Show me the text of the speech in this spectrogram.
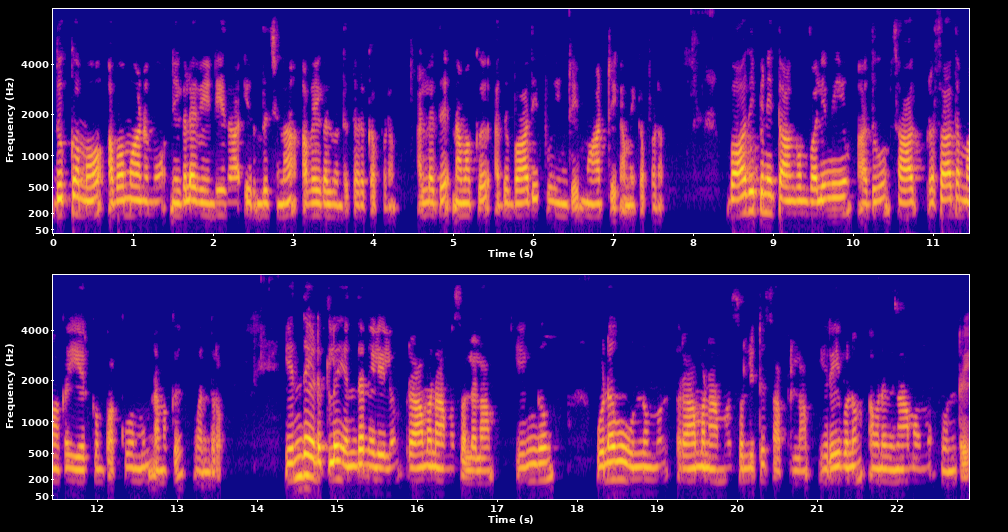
துக்கமோ அவமானமோ நிகழ வேண்டியதா இருந்துச்சுன்னா அவைகள் வந்து தடுக்கப்படும். அல்லது நமக்கு அது பாதிப்பு இன்றி மாற்றி அமைக்கப்படும். பாதிப்பினை தாங்கும் வலிமையும் அதுவும் சா பிரசாதமாக ஏற்கும் பக்குவமும் நமக்கு வந்துடும் எந்த இடத்துல எந்த நிலையிலும் ராமநாம சொல்லலாம். எங்கும் உணவு உண்ணும் முன் ராமநாம சொல்லிட்டு சாப்பிடலாம். இறைவனும் அவனது நாமமும் ஒன்றே.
